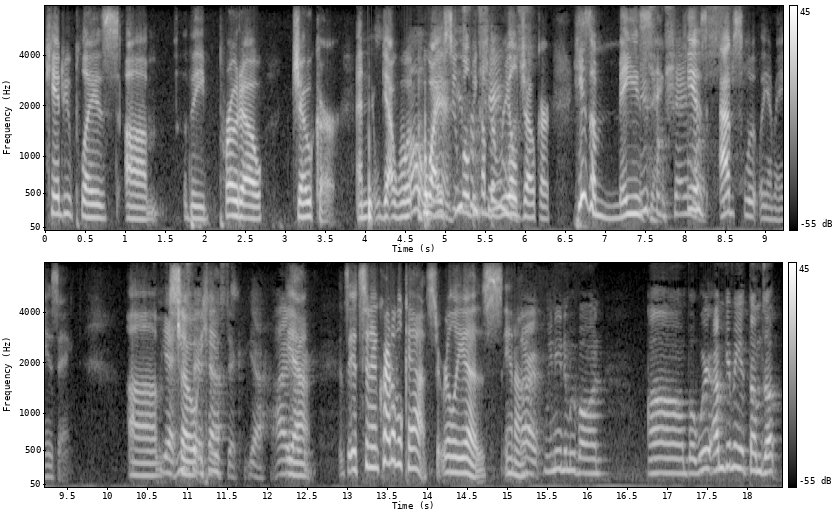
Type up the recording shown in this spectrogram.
kid who plays um, the proto Joker. And yeah, wh- Oh, who I assume he's will from become the real Joker. He's amazing. from he is absolutely amazing. Um, yeah, he's so he- fantastic. yeah, I yeah, agree. it's, it's an incredible cast. It really is. You know, All right, we need to move on. Um, but we're I'm giving it thumbs up.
